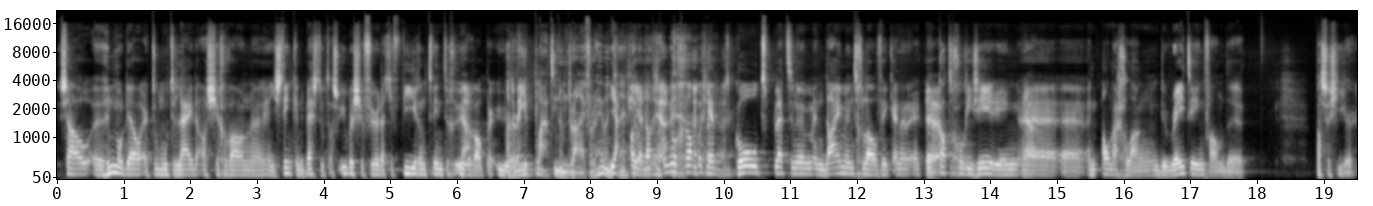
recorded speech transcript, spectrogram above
zou eh, hun model ertoe moeten leiden als je gewoon eh, je stinkende best doet als Uber-chauffeur... dat je 24 euro per uur... Maar dan ben je platinum driver. Hè? Want Ja, oh ja, dat is ook nog grappig. Je hebt gold, platinum en diamond, geloof ik. En een, een Ja. categorisering. Ja. eh, eh, en al naar gelang de rating van de passagier.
